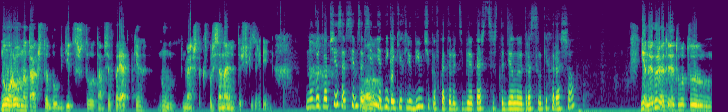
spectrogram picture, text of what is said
Но ровно так, чтобы убедиться, что там все в порядке, ну, понимаешь, так с профессиональной точки зрения. Ну вот вообще совсем-совсем а... нет никаких любимчиков, которые тебе кажется, что делают рассылки хорошо? Не, ну я говорю, это, это вот э,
